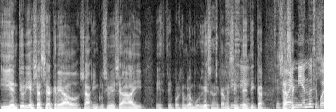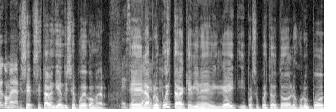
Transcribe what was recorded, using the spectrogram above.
y en teoría ya se ha creado, ya inclusive ya hay, este, por ejemplo, hamburguesas de carne sintética. Se está vendiendo y se puede comer. Se, está vendiendo y se puede comer. Eh, la propuesta que viene de Bill Gates y por supuesto de todos los grupos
